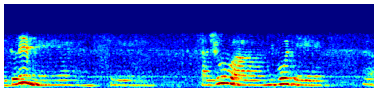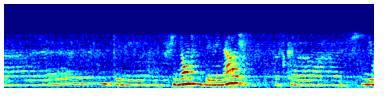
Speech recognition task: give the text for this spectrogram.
Désolé, mais ça joue au niveau des, des finances des ménages, parce que euh, si, euh,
